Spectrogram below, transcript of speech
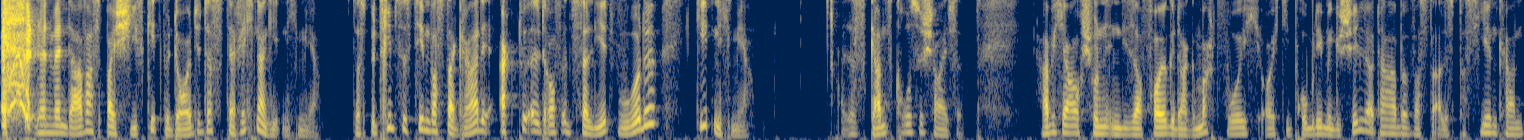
Denn wenn da was bei schief geht, bedeutet das, der Rechner geht nicht mehr. Das Betriebssystem, was da gerade aktuell drauf installiert wurde, geht nicht mehr. Das ist ganz große Scheiße. Habe ich ja auch schon in dieser Folge da gemacht, wo ich euch die Probleme geschildert habe, was da alles passieren kann.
